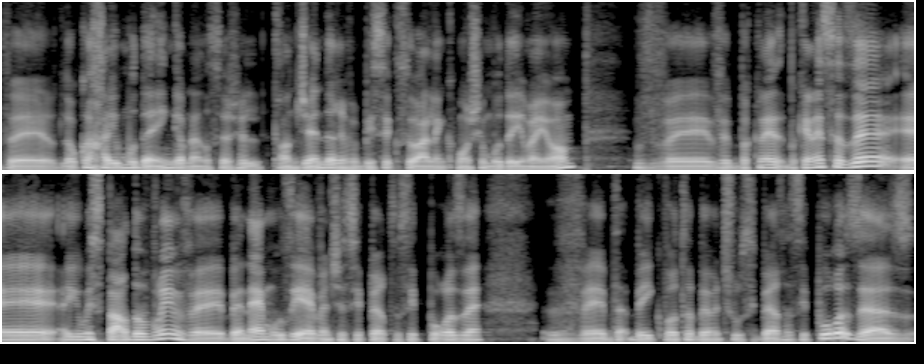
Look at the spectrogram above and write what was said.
ולא כל כך היו מודעים גם לנושא של טרנסג'נדרים וביסקסואלים כמו שמודעים היום. ו- ובכנס הזה אה, היו מספר דוברים, וביניהם עוזי אבן שסיפר את הסיפור הזה, ובעקבות באמת שהוא סיפר את הסיפור הזה, אז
